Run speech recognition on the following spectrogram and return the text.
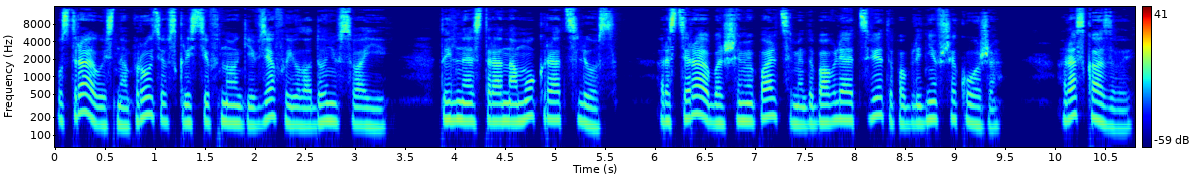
Устраиваюсь напротив, скрестив ноги, взяв ее ладони в свои. Тыльная сторона мокрая от слез. Растираю большими пальцами, добавляя цвета побледневшей кожи. «Рассказывай».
